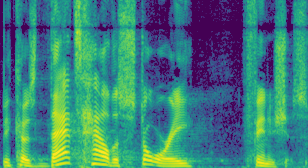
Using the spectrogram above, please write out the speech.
Because that's how the story finishes.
